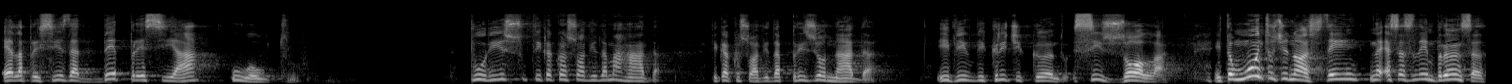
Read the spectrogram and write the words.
ela precisa depreciar o outro. Por isso fica com a sua vida amarrada, fica com a sua vida aprisionada e vive criticando, se isola. Então, muitos de nós têm né, essas lembranças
